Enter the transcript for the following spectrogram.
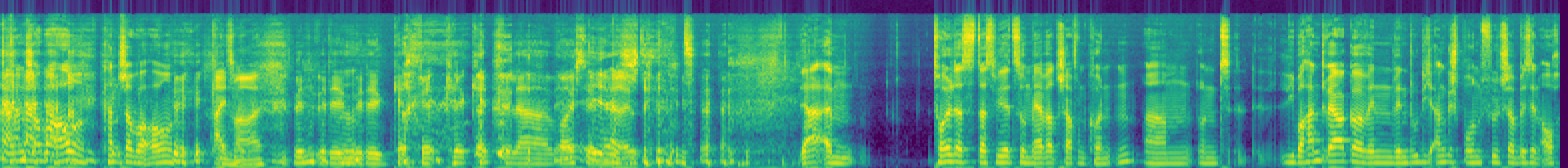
kannst du aber auch. Kannst du aber auch. Einmal. mit, mit den, mit den Catfiller-Baustellen. Ja, Ja, ähm, toll, dass, dass wir jetzt so einen Mehrwert schaffen konnten. Ähm, und lieber Handwerker, wenn, wenn du dich angesprochen fühlst, da ein bisschen auch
